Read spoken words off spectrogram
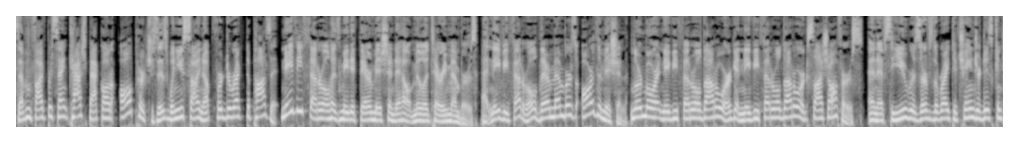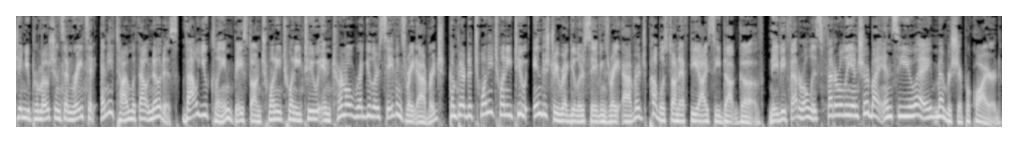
75% cash back on all purchases when you sign up for direct deposit. Navy Federal has made it their mission to help military members. At Navy Federal, their members are the mission. Learn more at NavyFederal.org and NavyFederal.org slash offers. NFCU reserves the right to change or discontinue promotions and rates at any time without notice. Value claim based on 2022 internal regular savings rate average compared to 2022 industry regular savings rate average published on FDIC.gov. Navy Federal is federally insured by NCUA membership required.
